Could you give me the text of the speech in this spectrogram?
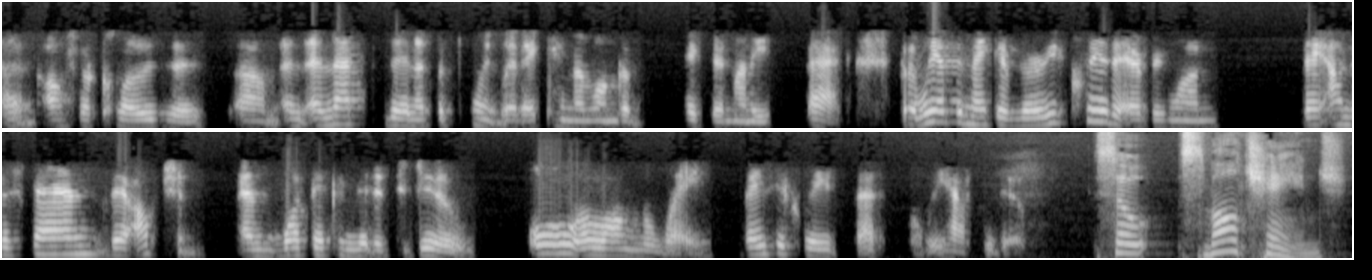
an offer closes. Um, and, and that's then at the point where they can no longer take their money back. But we have to make it very clear to everyone they understand their options and what they're committed to do all along the way. Basically, that's what we have to do. So, small change,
